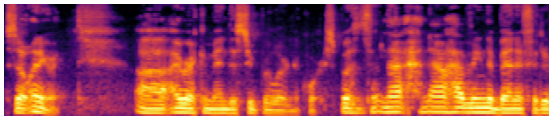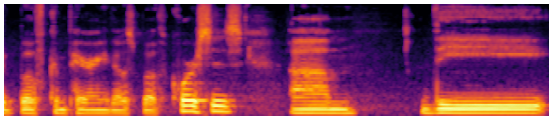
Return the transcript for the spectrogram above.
So anyway, uh, I recommend the Super Learner course. But now having the benefit of both comparing those both courses, um, the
